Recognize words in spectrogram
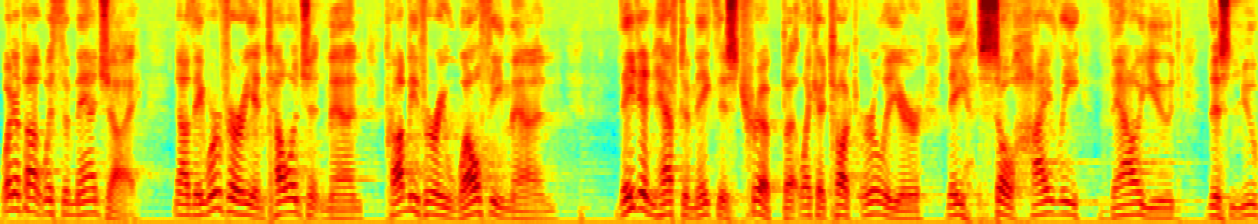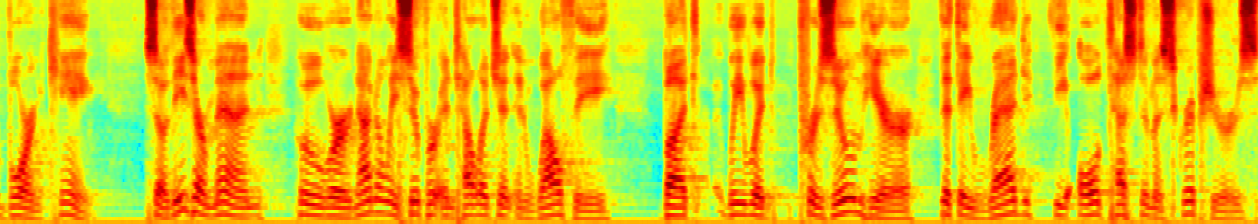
What about with the Magi? Now, they were very intelligent men, probably very wealthy men. They didn't have to make this trip, but like I talked earlier, they so highly valued this newborn king. So these are men who were not only super intelligent and wealthy, but we would presume here that they read the Old Testament scriptures,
